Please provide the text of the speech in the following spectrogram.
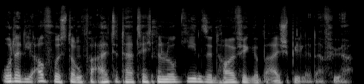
oder die Aufrüstung veralteter Technologien sind häufige Beispiele dafür.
